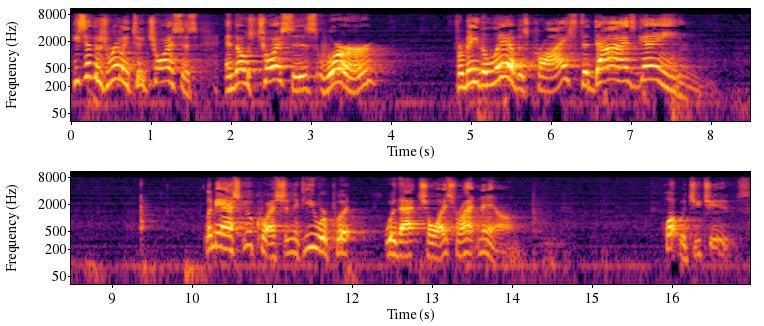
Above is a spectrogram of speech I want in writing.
He said there's really two choices, and those choices were for me to live as Christ, to die as gain. Let me ask you a question. If you were put with that choice right now, what would you choose?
